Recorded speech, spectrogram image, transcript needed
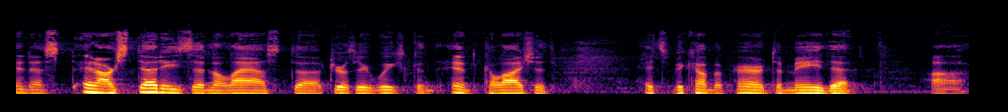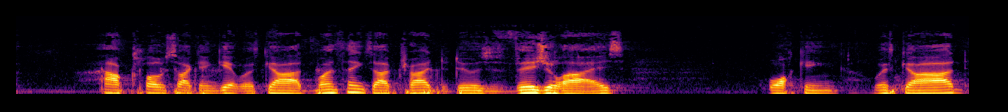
In, a, in our studies in the last uh, two or three weeks in Colossians, it's become apparent to me that uh, how close I can get with God. One of the things I've tried to do is visualize walking with God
